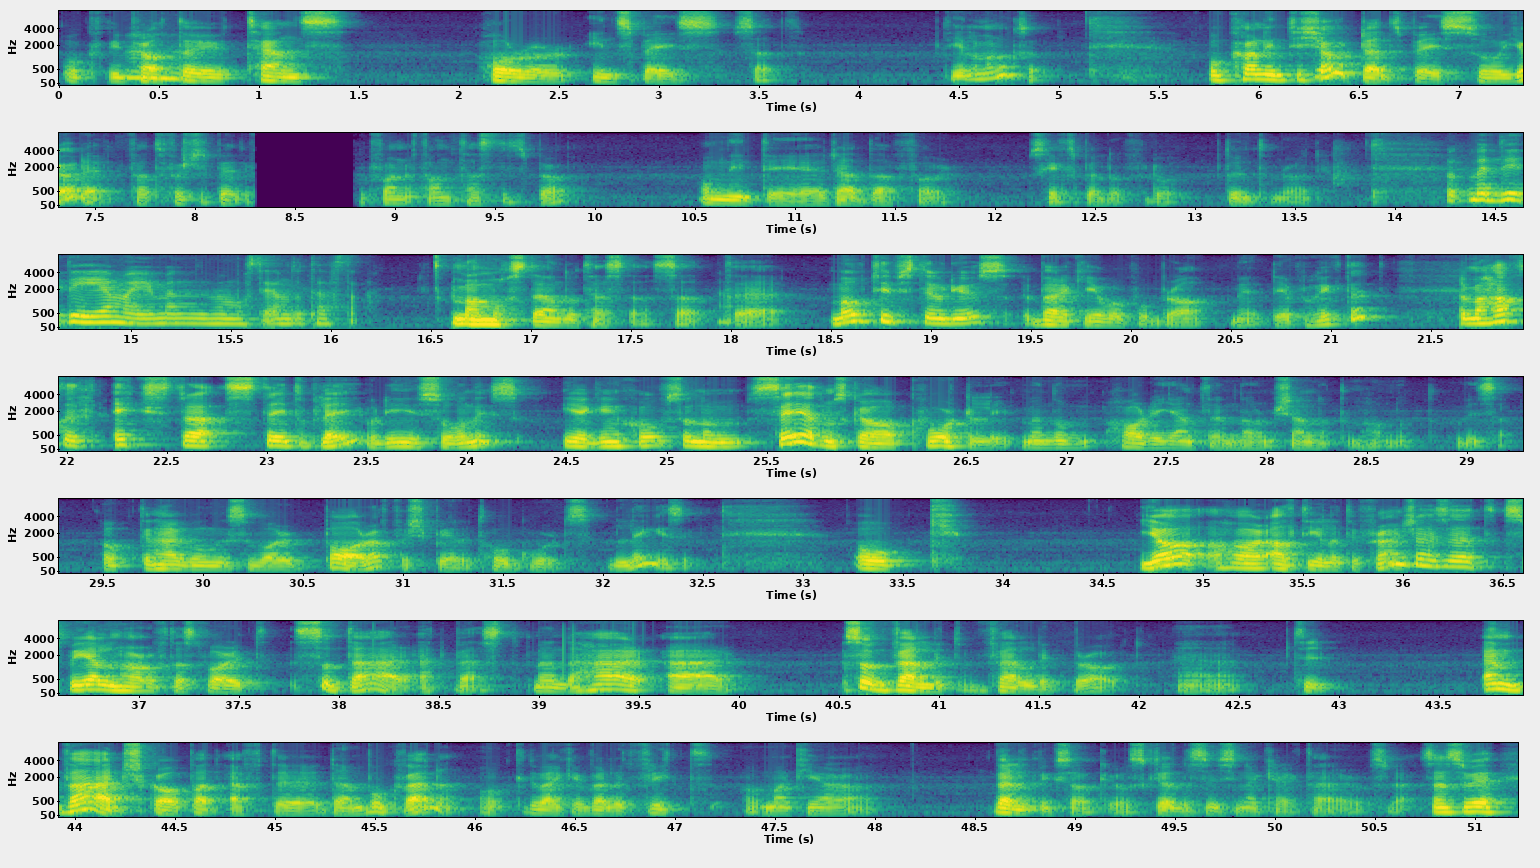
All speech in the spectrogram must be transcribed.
Och vi pratar ju tense horror in space så att det gillar man också. Och har ni inte kört Dead Space så gör det för att första spelet är fortfarande fantastiskt bra. Om ni inte är rädda för skräckspel då, för då, då är det inte en bra idé. Men det, det är man ju, men man måste ändå testa. Man måste ändå testa. Så att, eh, Motive Studios verkar jobba på bra med det projektet. De har haft ett extra State of Play och det är ju Sonys egen show som de säger att de ska ha quarterly men de har det egentligen när de känner att de har något att visa. Och den här gången så var det bara för spelet Hogwarts Legacy. Och jag har alltid gillat det franchiset. Spelen har oftast varit sådär at bäst. Men det här är så väldigt, väldigt bra ut. Eh, typ en värld skapad efter den bokvärlden. Och det verkar väldigt fritt. Och man kan göra väldigt mycket saker och skräddarsy sina karaktärer och sådär. Sen så är,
